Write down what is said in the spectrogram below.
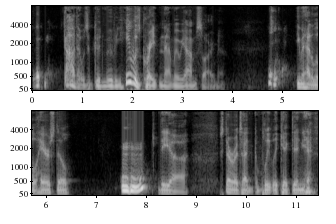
That's it. God, that was a good movie. He was great in that movie. I'm sorry, man. Even had a little hair still. Mm-hmm. The uh, steroids hadn't completely kicked in yet.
